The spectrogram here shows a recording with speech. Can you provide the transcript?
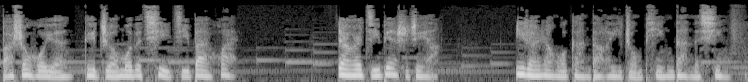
把售货员给折磨的气急败坏。然而，即便是这样，依然让我感到了一种平淡的幸福。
